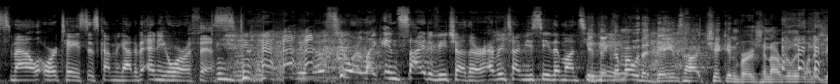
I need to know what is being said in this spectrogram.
smell or taste is coming out of any orifice. I mean, those two are like inside of each other every time you see them on TV. If they come out with a Dave's Hot Chicken version, I really want to be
